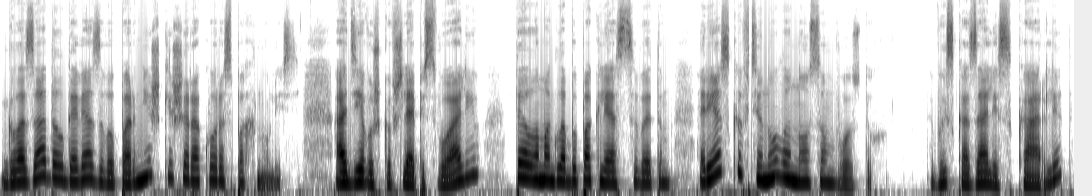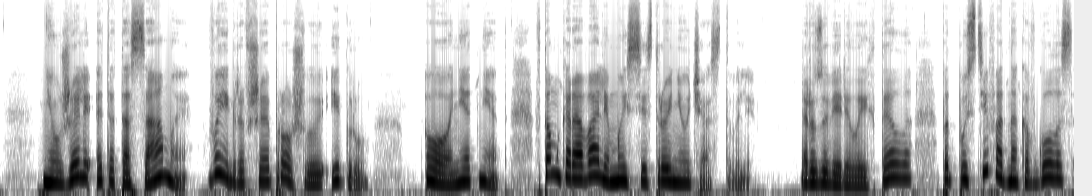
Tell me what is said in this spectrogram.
Глаза долговязого парнишки широко распахнулись, а девушка в шляпе с вуалью — Телла могла бы поклясться в этом, резко втянула носом воздух. «Вы сказали Скарлетт? Неужели это та самая, выигравшая прошлую игру?» «О, нет-нет, в том каравале мы с сестрой не участвовали», — разуверила их Телла, подпустив, однако, в голос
